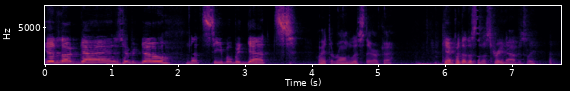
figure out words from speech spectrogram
Good luck, guys. Here we go. Let's see what we got. Oh, I hit the wrong list there. Okay. Can't put that list on the screen, obviously.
